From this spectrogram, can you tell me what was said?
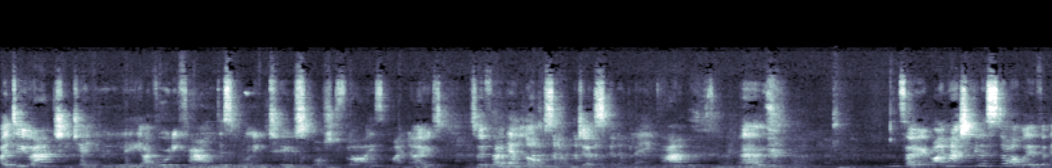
I do actually genuinely, I've already found this morning two squashed flies in my nose. So if I get lost, I'm just going to blame that. Um, so I'm actually going to start with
